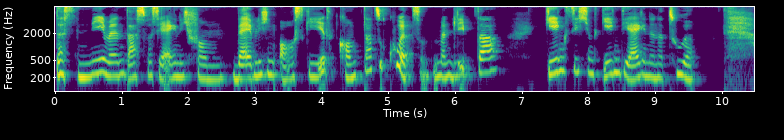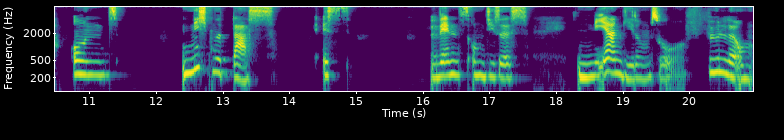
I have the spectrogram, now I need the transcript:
das Nehmen, das, was ja eigentlich vom Weiblichen ausgeht, kommt da zu kurz und man lebt da gegen sich und gegen die eigene Natur. Und nicht nur das, es, wenn es um dieses Nähern geht, um so Fülle, um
